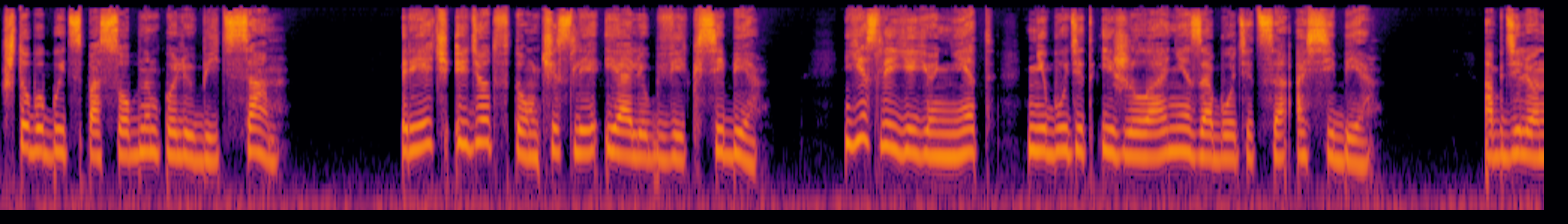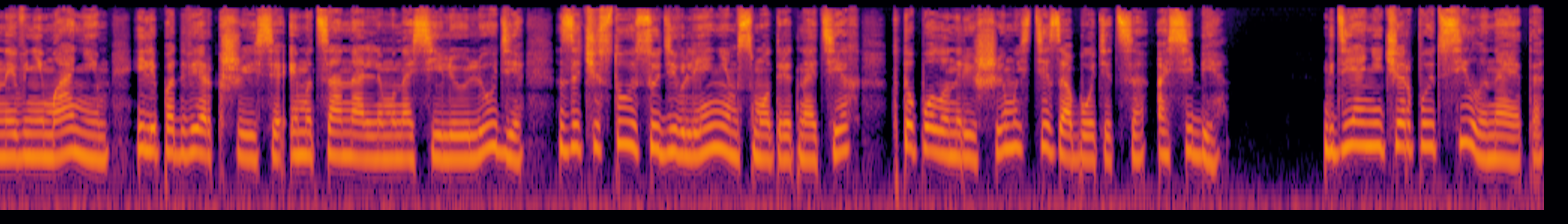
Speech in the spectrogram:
чтобы быть способным полюбить сам — Речь идет в том числе и о любви к себе. Если ее нет, не будет и желания заботиться о себе. Обделенные вниманием или подвергшиеся эмоциональному насилию люди зачастую с удивлением смотрят на тех, кто полон решимости заботиться о себе. Где они черпают силы на это,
